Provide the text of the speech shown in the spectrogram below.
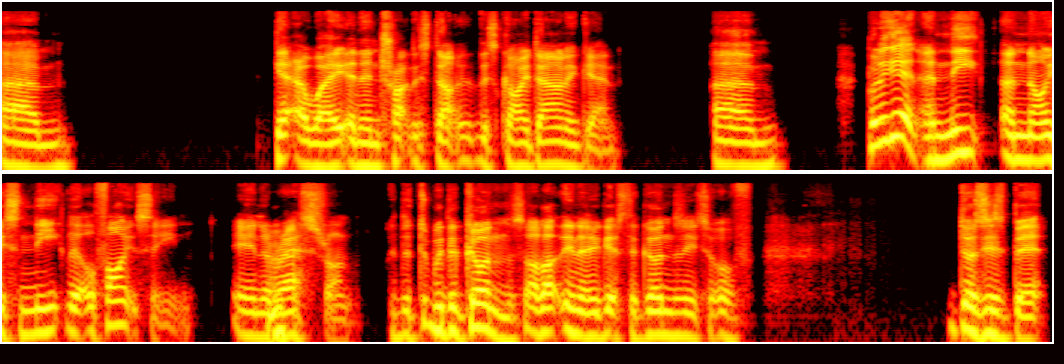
Um, get away and then track this this guy down again. Um, but again, a neat, a nice, neat little fight scene in a Mhm. restaurant with the with the guns. I like you know he gets the guns and he sort of does his bit,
